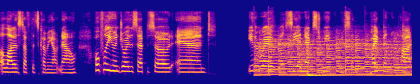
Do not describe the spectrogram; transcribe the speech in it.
a lot of stuff that's coming out now. Hopefully, you enjoy this episode. And either way, we'll see you next week with some piping hot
